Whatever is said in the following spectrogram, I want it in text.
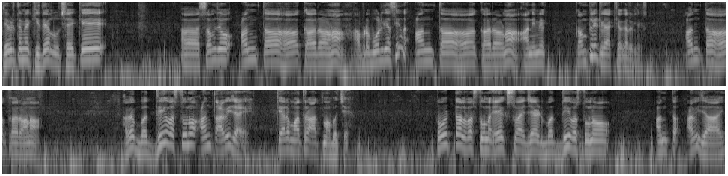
જેવી રીતે મેં કીધેલું છે કે સમજો અંતઃકરણ. આપણે બોલીએ છીએ ને, અંતઃકરણ. આની મેં કમ્પ્લીટ વ્યાખ્યા કરેલી છે. અંતઃકરણ. હવે બધી વસ્તુનો અંત આવી જાય ત્યારે માત્ર આત્મા બચે. ટોટલ વસ્તુનો એક્સ વાય ઝેડ બધી વસ્તુનો અંત આવી જાય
